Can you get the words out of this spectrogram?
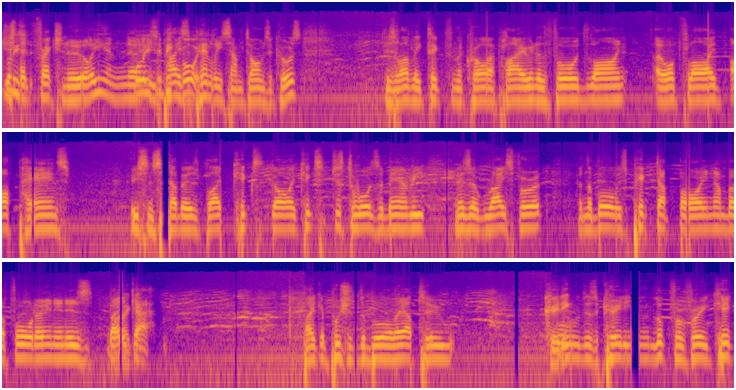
just he's- that fraction early, and uh, Well, he a pays a penalty sometimes, of course. There's a lovely click from the Corio player into the forward line, off fly, off hands. Eastern Suburbs play, kicks guy, kicks it just towards the boundary. There's a race for it, and the ball is picked up by number 14, and is Baker. Baker. Baker pushes the ball out to Keating. Oh, there's a Keating look for a free kick.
